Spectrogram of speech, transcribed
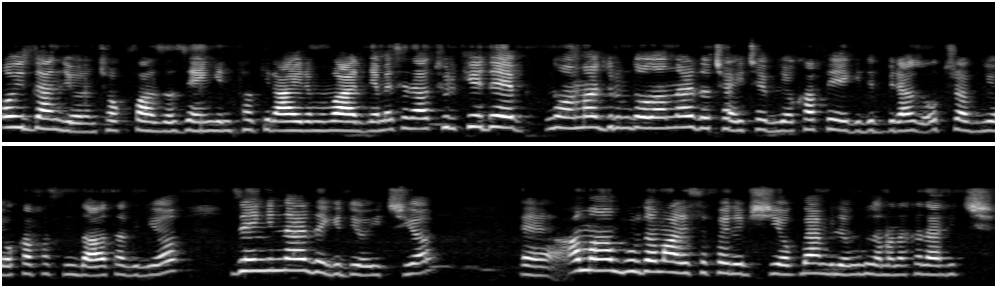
O yüzden diyorum çok fazla zengin fakir ayrımı var diye. Mesela Türkiye'de normal durumda olanlar da çay içebiliyor. Kafeye gidip biraz oturabiliyor. Kafasını dağıtabiliyor. Zenginler de gidiyor içiyor. Ee, ama burada maalesef öyle bir şey yok. Ben bile bu zamana kadar hiç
